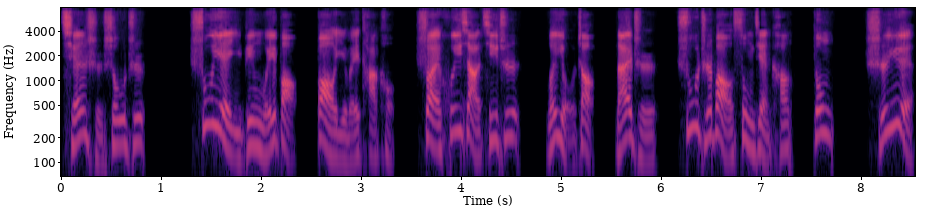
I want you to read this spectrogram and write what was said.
遣使收之。叔夜以兵为报，报以为他寇，率麾下击之。闻有诏，乃止。叔直报送健康。冬十月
